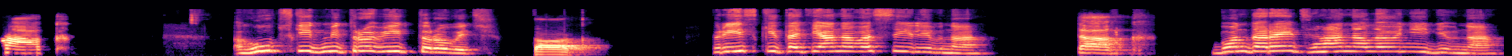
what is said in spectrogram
Так. Губський Дмитро Вікторович, Так, Пріський Тетяна Васильівна, Так. Бондарець Ганна Леонідівна.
